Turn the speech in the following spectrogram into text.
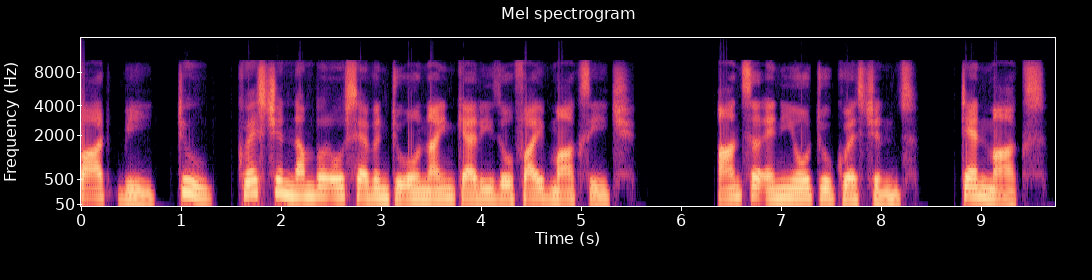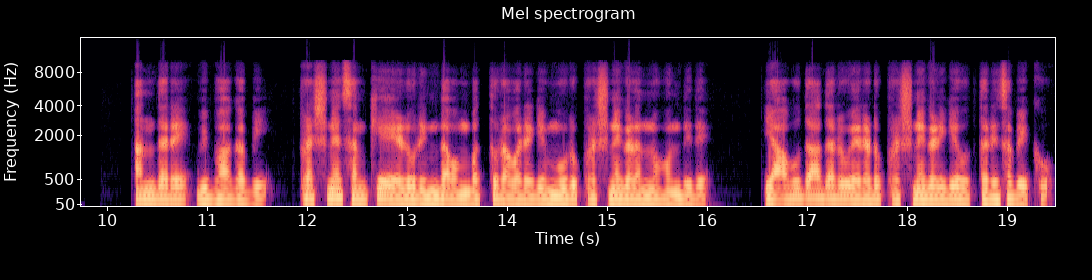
part B 2. Question number 07 to 09 carries 05 marks each. Answer any 02 questions. 10 marks. ಅಂದರೆ ವಿಭಾಗ ಬಿ ಪ್ರಶ್ನೆ ಸಂಖ್ಯೆ ಏಳರಿಂದ ಒಂಬತ್ತರವರೆಗೆ ಮೂರು ಪ್ರಶ್ನೆಗಳನ್ನು ಹೊಂದಿದೆ ಯಾವುದಾದರೂ ಎರಡು ಪ್ರಶ್ನೆಗಳಿಗೆ ಉತ್ತರಿಸಬೇಕು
